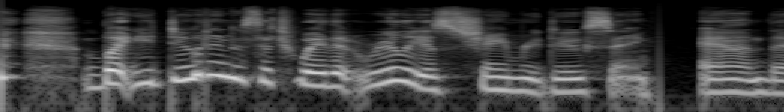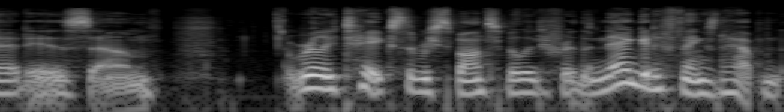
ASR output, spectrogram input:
but you do it in such a way that really is shame reducing and that is um, really takes the responsibility for the negative things that happened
